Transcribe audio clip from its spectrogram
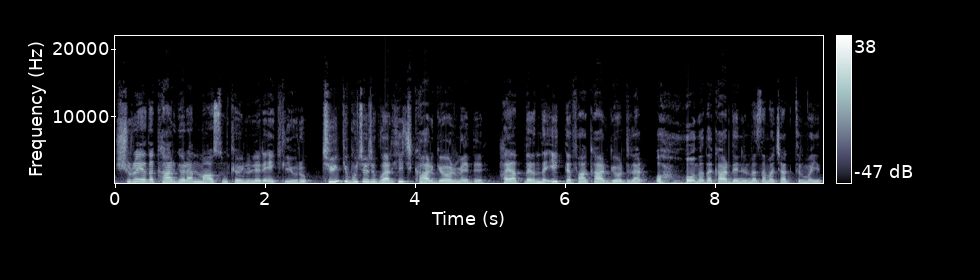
Şuraya da kar gören masum köylüleri ekliyorum. Çünkü bu çocuklar hiç kar görmedi. Hayatlarında ilk defa kar gördüler. Ona da kar denilmez ama çaktırmayın.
